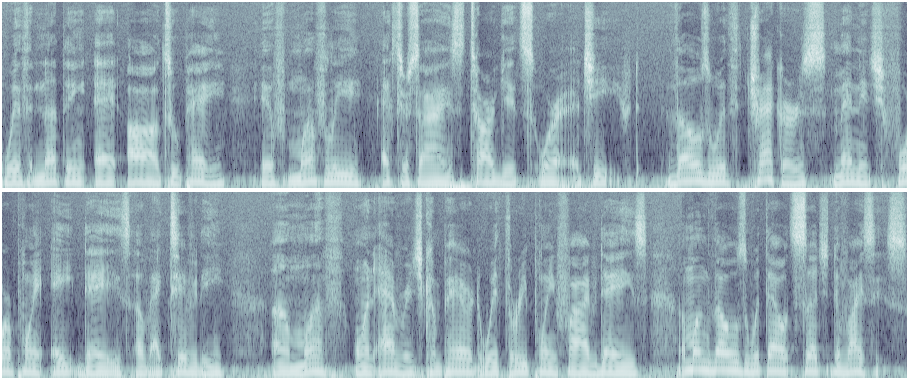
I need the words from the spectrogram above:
with nothing at all to pay if monthly exercise targets were achieved. Those with trackers manage 4.8 days of activity a month on average, compared with 3.5 days among those without such devices.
